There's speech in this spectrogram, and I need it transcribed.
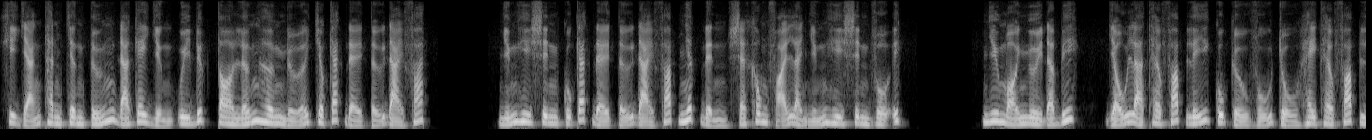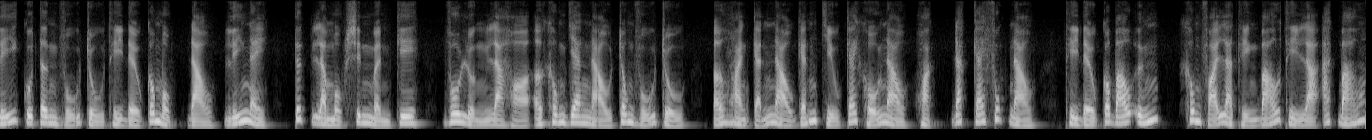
khi giảng thanh chân tướng đã gây dựng uy đức to lớn hơn nữa cho các đệ tử Đại Pháp. Những hy sinh của các đệ tử Đại Pháp nhất định sẽ không phải là những hy sinh vô ích. Như mọi người đã biết, dẫu là theo pháp lý của cựu vũ trụ hay theo pháp lý của tân vũ trụ thì đều có một đạo lý này, tức là một sinh mệnh kia, vô luận là họ ở không gian nào trong vũ trụ, ở hoàn cảnh nào gánh chịu cái khổ nào hoặc đắc cái phúc nào, thì đều có báo ứng, không phải là thiện báo thì là ác báo,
